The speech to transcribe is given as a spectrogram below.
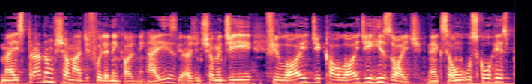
Mas para não chamar de folha, nem caule, nem raiz, a gente chama de filóide, cauloide e rizoide, né? Que são os correspondentes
